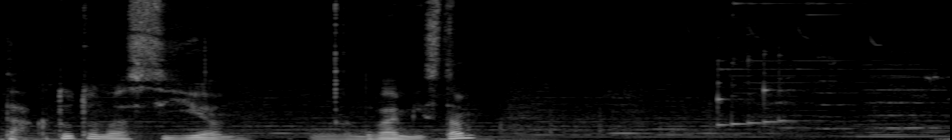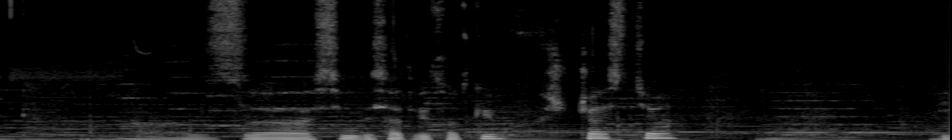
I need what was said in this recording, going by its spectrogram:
Так, тут у нас є два міста. З 70% щастя і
